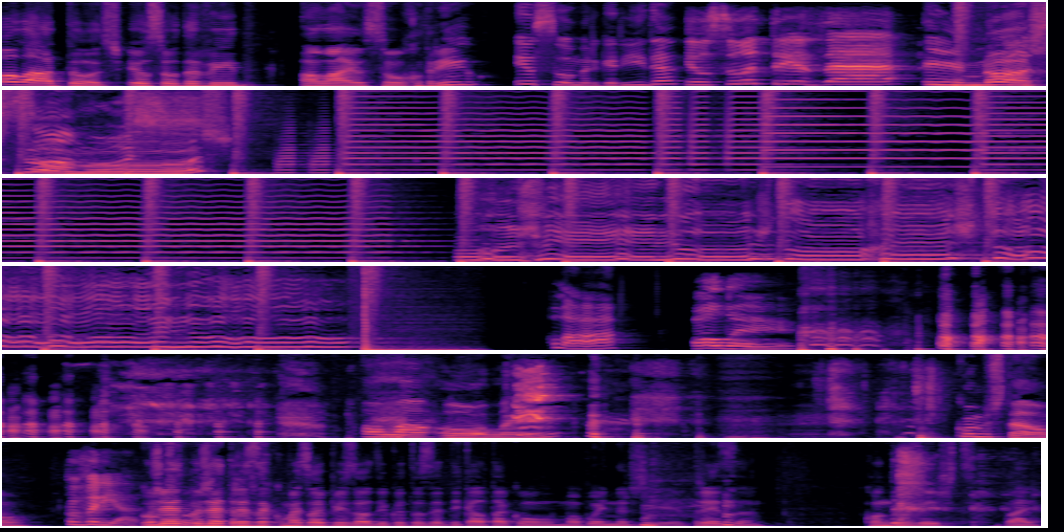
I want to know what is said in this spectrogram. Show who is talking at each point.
Speaker 1: Olá a todos, eu sou o David
Speaker 2: Olá, eu sou o Rodrigo.
Speaker 3: Eu sou a Margarida.
Speaker 4: Eu sou a Teresa.
Speaker 1: e nós somos.
Speaker 2: Estão?
Speaker 4: Para variar.
Speaker 1: Hoje é, hoje é a Teresa que começa o episódio, que eu estou a sentir que ela está com uma boa energia. Teresa, conduz isto, vai.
